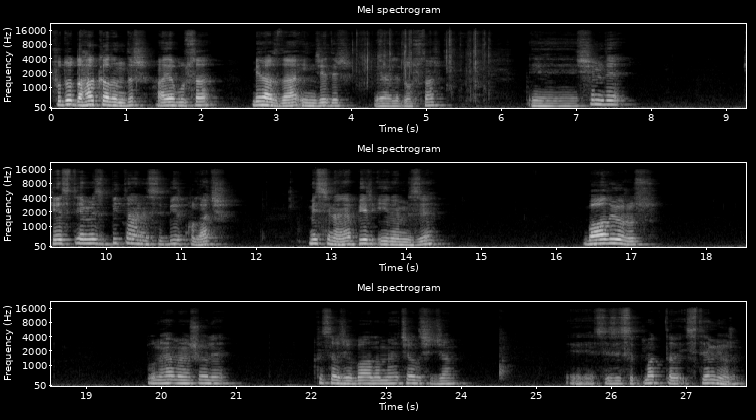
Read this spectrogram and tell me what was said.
Fudo daha kalındır. Hayabusa biraz daha incedir değerli dostlar. Ee, şimdi kestiğimiz bir tanesi bir kulaç misinaya bir iğnemizi bağlıyoruz. Bunu hemen şöyle kısaca bağlamaya çalışacağım. Ee, sizi sıkmak da istemiyorum.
